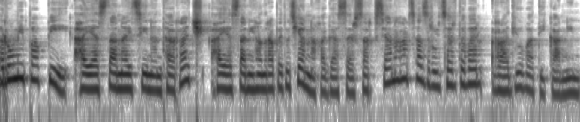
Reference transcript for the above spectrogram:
Հռոմի Պապի Հայաստան այցին ընթരാճ Հայաստանի Հանրապետության նախագահ Սերժ Սարգսյանը հարցազրույց էր տվել Ռադիո Վատիկանին,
